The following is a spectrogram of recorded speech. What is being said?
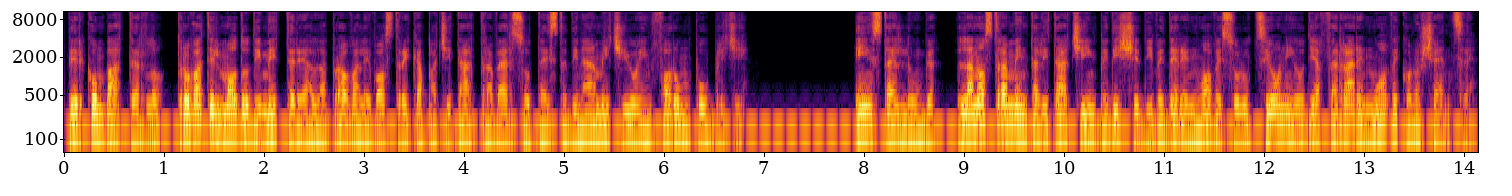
Per combatterlo, trovate il modo di mettere alla prova le vostre capacità attraverso test dinamici o in forum pubblici. In Stellung, la nostra mentalità ci impedisce di vedere nuove soluzioni o di afferrare nuove conoscenze.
